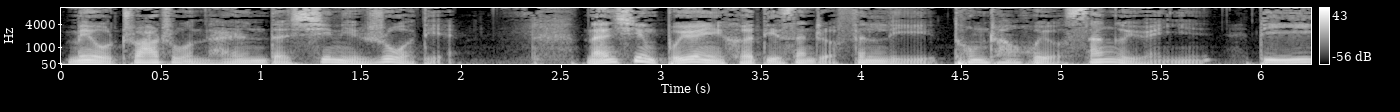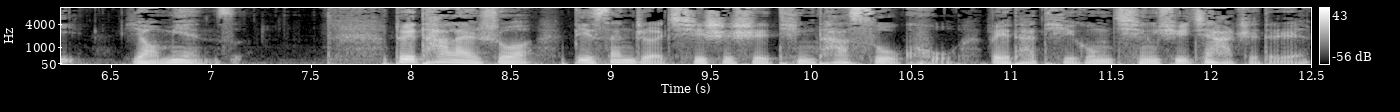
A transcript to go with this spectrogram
没有抓住男人的心理弱点。男性不愿意和第三者分离，通常会有三个原因：第一，要面子。对他来说，第三者其实是听他诉苦、为他提供情绪价值的人。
